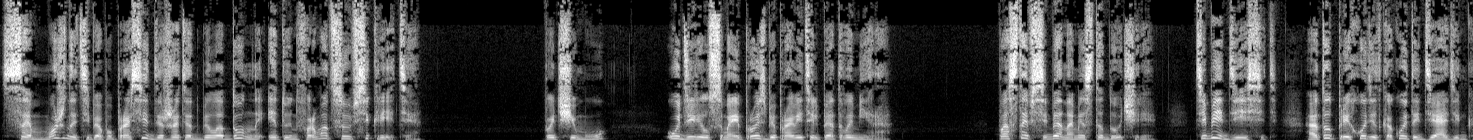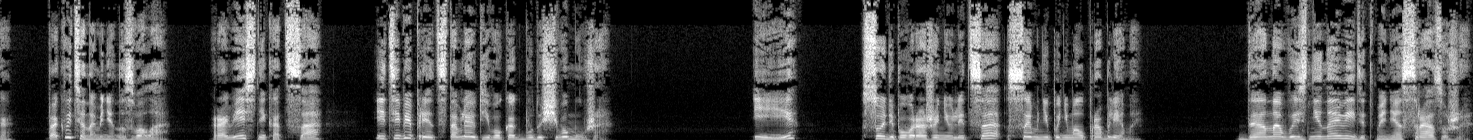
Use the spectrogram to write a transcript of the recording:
«Сэм, можно тебя попросить держать от Беладонны эту информацию в секрете?» «Почему?» — удивился моей просьбе правитель Пятого мира. «Поставь себя на место дочери. Тебе десять, а тут приходит какой-то дяденька. Так ведь она меня назвала. Ровесник отца, и тебе представляют его как будущего мужа». «И?» Судя по выражению лица, Сэм не понимал проблемы. «Да она возненавидит меня сразу же»,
